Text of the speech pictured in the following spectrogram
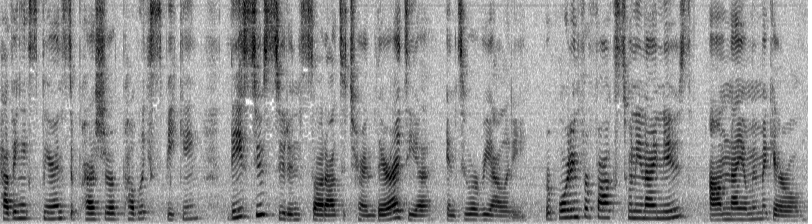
Having experienced the pressure of public speaking, these two students sought out to turn their idea into a reality. Reporting for Fox 29 News, I'm Niaomi McGarrell.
